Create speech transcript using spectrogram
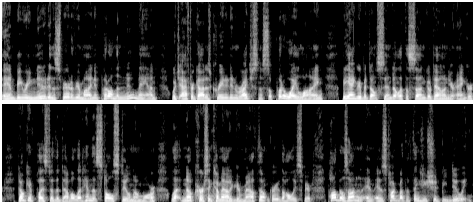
and be renewed in the spirit of your mind and put on the new man, which after God is created in righteousness. So put away lying. Be angry, but don't sin. Don't let the sun go down on your anger. Don't give place to the devil. Let him that stole steal no more. Let no cursing come out of your mouth. Don't grieve the Holy Spirit. Paul goes on and, and is talking about the things you should be doing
